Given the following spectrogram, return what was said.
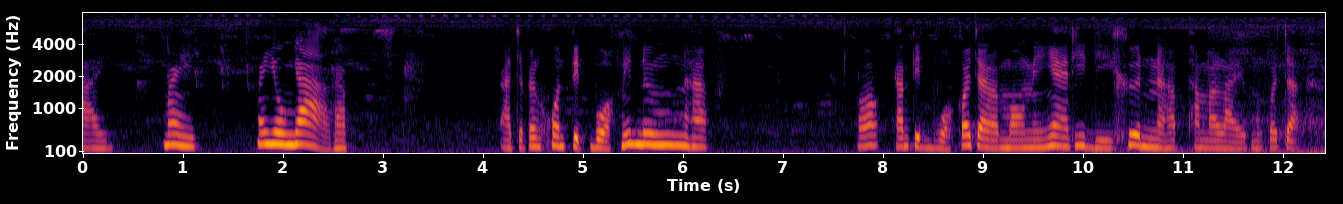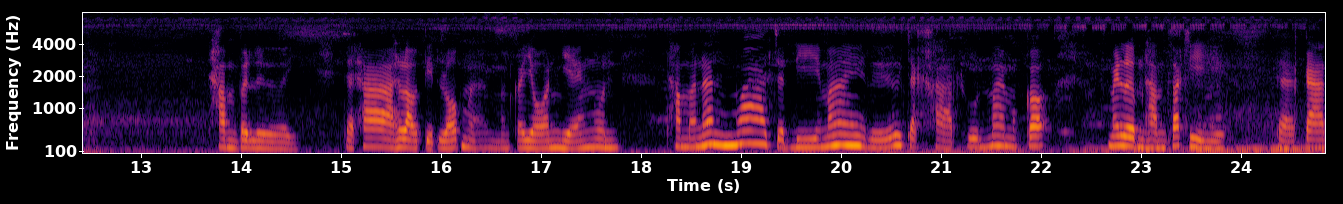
ายไม่ไม่ยุ่งยากครับ อาจจะเป็นคนติดบวกนิดนึงนะครับ เพราะการติดบวกก็จะมองในแง่ที่ดีขึ้นนะครับทำอะไรมันก็จะ ทำไปเลย แต่ถ้าเราติดลบอะมันก็ย้อนแย้งนนทำอันนั้นว่าจะดีไหมหรือจะขาดทุนไหมมันก็ไม่เริ่มทำสักที แต่การ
